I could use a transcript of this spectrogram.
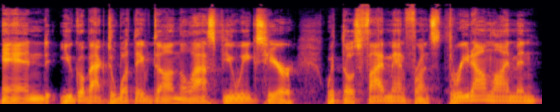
And you go back to what they've done the last few weeks here with those five man fronts, three down linemen,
